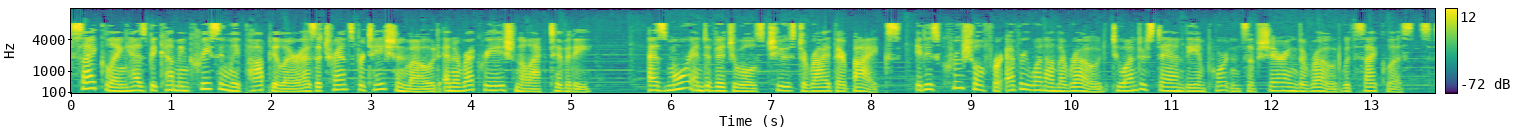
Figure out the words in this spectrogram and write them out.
Cycling has become increasingly popular as a transportation mode and a recreational activity. As more individuals choose to ride their bikes, it is crucial for everyone on the road to understand the importance of sharing the road with cyclists.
